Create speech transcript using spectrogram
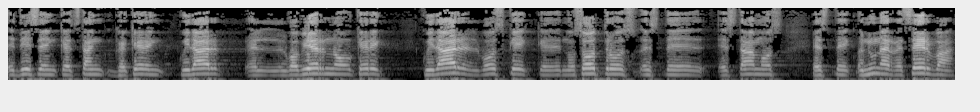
dicen que están, que quieren cuidar, el gobierno quiere cuidar el bosque que nosotros este, estamos este, en una reserva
